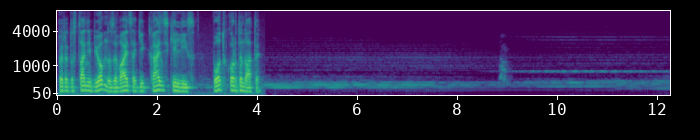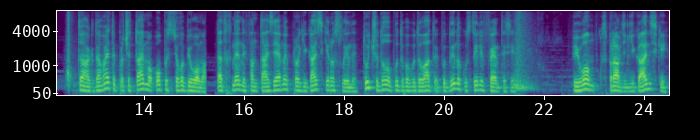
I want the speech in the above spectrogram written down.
передостанній біом називається Гігантський ліс. От координати. Так, давайте прочитаємо опис цього біома. Натхнений фантазіями про гігантські рослини. Тут чудово буде побудувати будинок у стилі фентезі. Біом справді гігантський.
